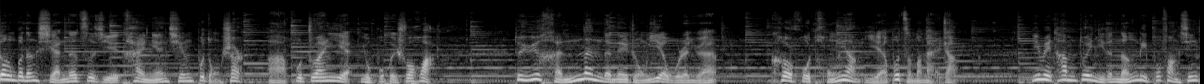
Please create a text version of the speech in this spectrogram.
更不能显得自己太年轻不懂事儿啊，不专业又不会说话。对于很嫩的那种业务人员，客户同样也不怎么买账，因为他们对你的能力不放心。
